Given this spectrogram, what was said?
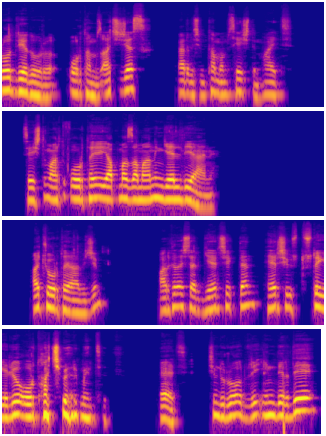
Rodri'ye doğru ortamızı açacağız. Kardeşim tamam seçtim haydi. Seçtim artık ortaya yapma zamanın geldi yani. Aç ortaya abicim. Arkadaşlar gerçekten her şey üst üste geliyor. Orta aç vermedi. Evet. Şimdi Rodri indirdi.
